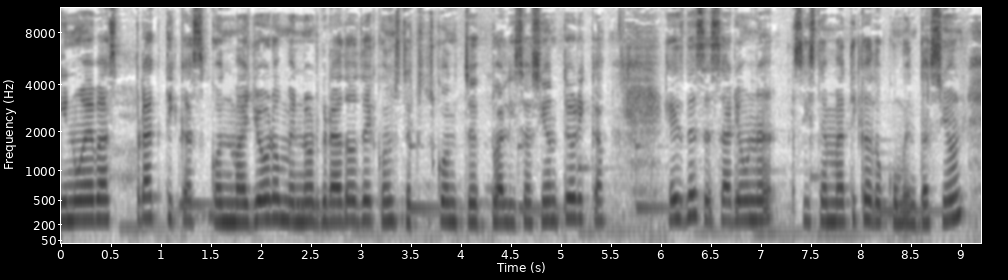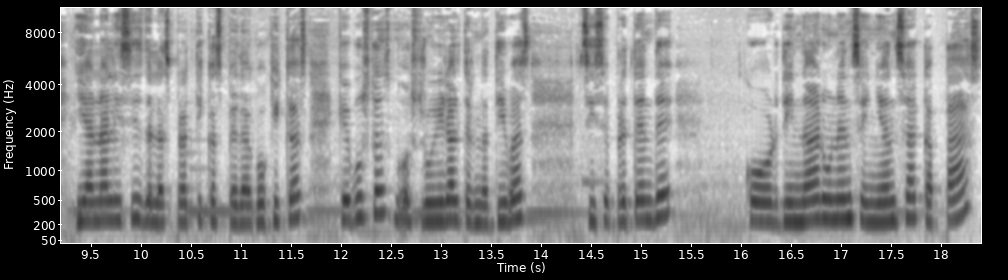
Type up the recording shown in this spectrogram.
y nuevas prácticas con mayor o menor grado de contextualización teórica, es necesaria una sistemática documentación y análisis de las prácticas pedagógicas que buscan construir alternativas si se pretende coordinar una enseñanza capaz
